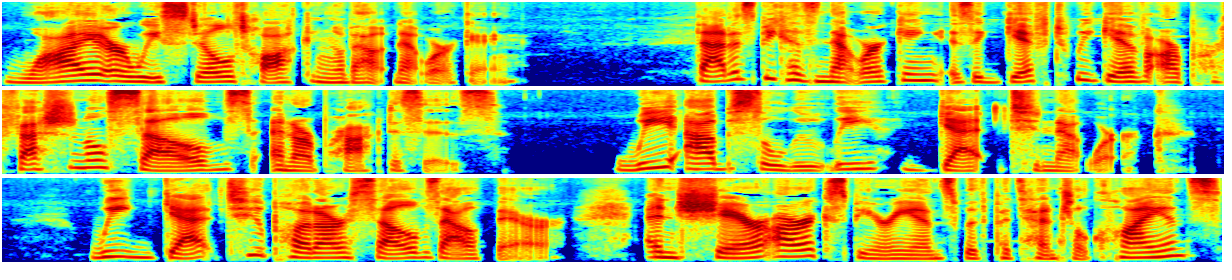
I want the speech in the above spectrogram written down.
why are we still talking about networking? That is because networking is a gift we give our professional selves and our practices. We absolutely get to network. We get to put ourselves out there and share our experience with potential clients,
